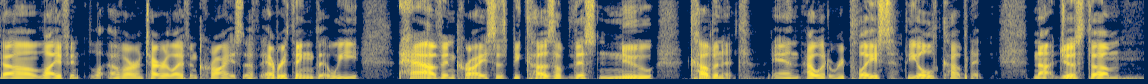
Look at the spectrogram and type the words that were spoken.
uh, life in, of our entire life in Christ. Of everything that we have in Christ is because of this new covenant and how it replaced the old covenant. Not just um,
